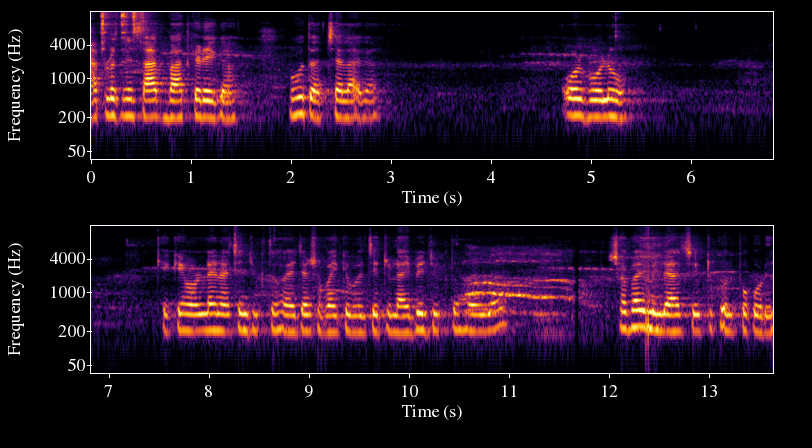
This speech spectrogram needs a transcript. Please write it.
आप लोग के साथ बात करेगा बहुत अच्छा लगा और বলো কে কে অনলাইন আছেন যুক্ত হয়ে যান সবাইকে বলছি একটু লাইভে যুক্ত হয়ে যান সবাই মিলে আছে একটু গল্প করি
